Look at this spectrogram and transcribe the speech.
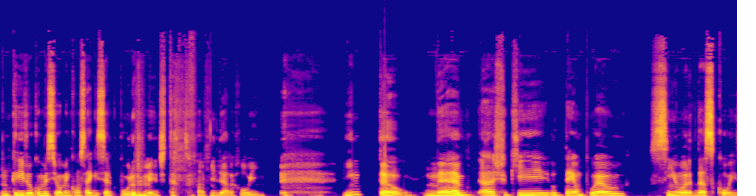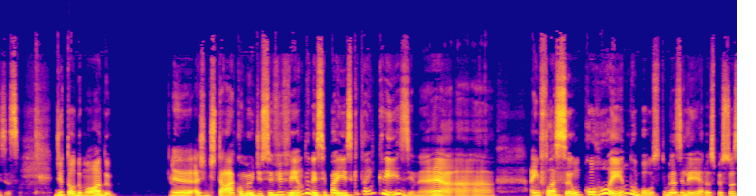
Incrível como esse homem consegue ser puro no meio de tanto familiar ruim. Então, né? Acho que o tempo é o senhor das coisas. De todo modo, é, a gente está, como eu disse, vivendo nesse país que está em crise, né? A, a, a, inflação corroendo o bolso do brasileiro, as pessoas.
